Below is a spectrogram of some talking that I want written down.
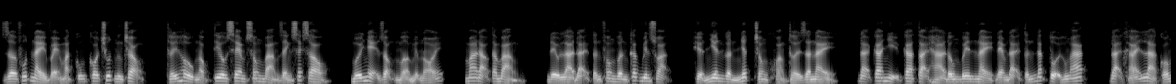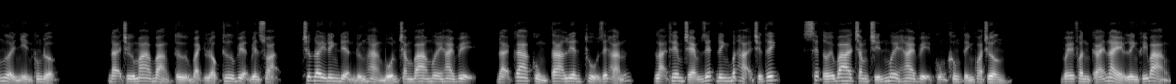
giờ phút này vẻ mặt cũng có chút ngưng trọng, thấy hầu ngọc tiêu xem xong bảng danh sách sau, mới nhẹ giọng mở miệng nói, ma đạo tam bảng, đều là đại tấn phong vân các biên soạn, hiển nhiên gần nhất trong khoảng thời gian này, đại ca nhị ca tại hà đông bên này đem đại tấn đắc tội hung ác, đại khái là có người nhìn không được đại trừ ma bảng từ bạch lộc thư viện biên soạn, trước đây đinh điện đứng hàng bốn trăm ba mươi hai vị, đại ca cùng ta liên thủ giết hắn, lại thêm chém giết đinh bất hại chiến tích, xếp tới ba trăm chín mươi hai vị cũng không tính khoa trương. Về phần cái này linh khí bảng,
